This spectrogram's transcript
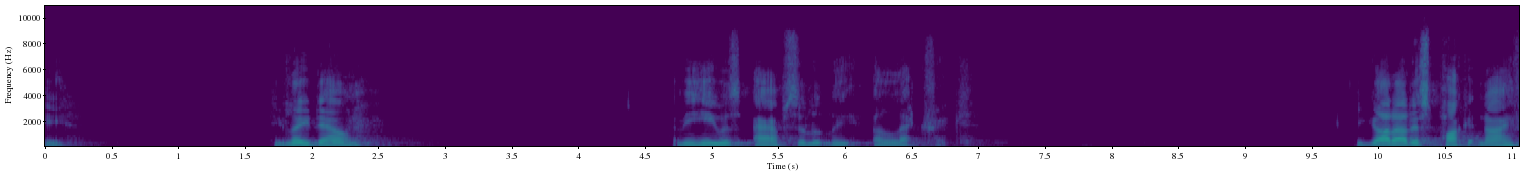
He, he laid down. I mean, he was absolutely electric. He got out his pocket knife.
